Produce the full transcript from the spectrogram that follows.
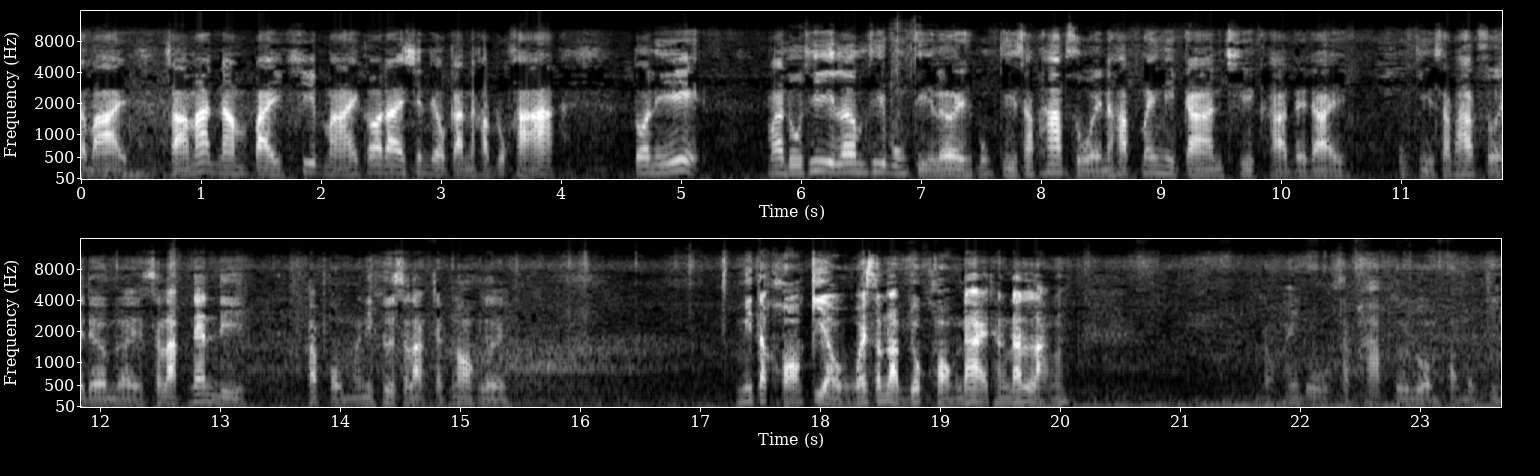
สบายๆ สามารถนำไปคีบไม้ก็ได้เช่นเดียวกันนะครับ ลูกค้า ตัวนี้มาดูที่เริ่มที่บุงกีเลย บุงกีสภาพสวยนะครับ ไม่มีการฉีกขาดใด ๆ บุงกีสภาพสวยเดิมเลย สลักแน่นดีครับผม อันนี้คือสลักจากนอกเลย มีตะขอเกี่ยวไว้สำหรับยกของได้ทางด้านหลัง เดี๋ยวให้ดูสภาพโดยรวมของบุกี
